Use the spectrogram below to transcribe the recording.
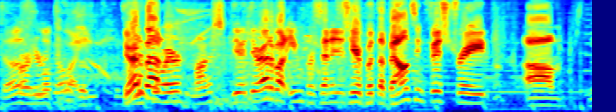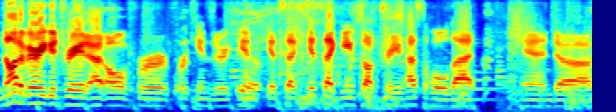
does we look like the, the they're at about nice. they're, they're at about even percentages here. But the bouncing fish trade, um, not a very good trade at all for for Kinzor. Kin- Yeah. Gets that gets that GameStop trade, has to hold that, and uh,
